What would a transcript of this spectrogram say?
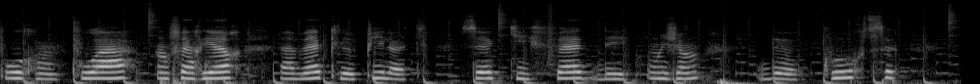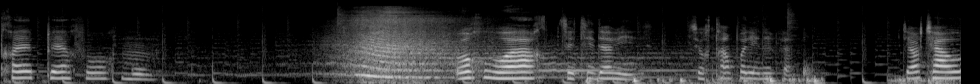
pour un poids inférieur avec le pilote, ce qui fait des engins de course très performants. Au revoir, c'était David sur Trampoline FM. Ciao, ciao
